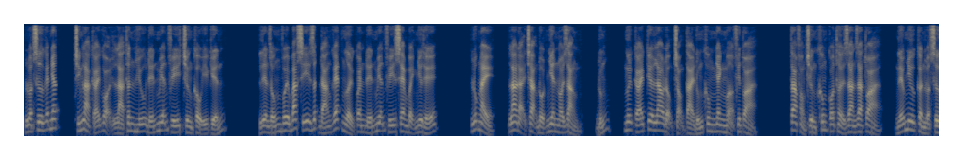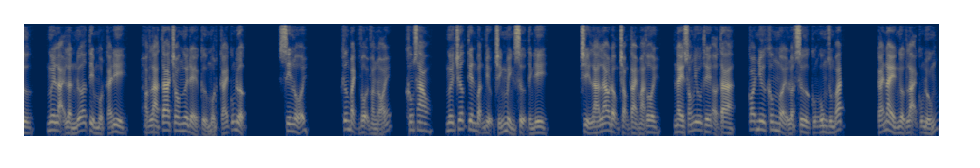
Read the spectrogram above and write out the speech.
Luật sư ghét nhất chính là cái gọi là thân hữu đến miễn phí trưng cầu ý kiến liền giống với bác sĩ rất đáng ghét người quen đến miễn phí xem bệnh như thế. Lúc này, la đại trạng đột nhiên nói rằng, đúng, ngươi cái kia lao động trọng tài đúng không nhanh mở phiên tòa. Ta phỏng chừng không có thời gian ra tòa, nếu như cần luật sư, ngươi lại lần nữa tìm một cái đi, hoặc là ta cho ngươi để cử một cái cũng được. Xin lỗi. Khương bạch vội và nói, không sao, ngươi trước tiên bận bịu chính mình sự tình đi. Chỉ là lao động trọng tài mà thôi, này sóng ưu thế ở ta, coi như không mời luật sư cũng ung dung bắt. Cái này ngược lại cũng đúng,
